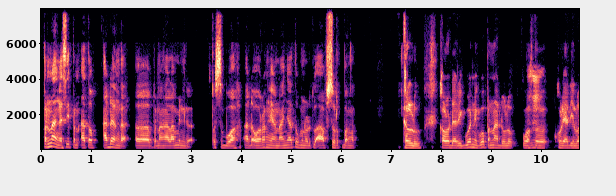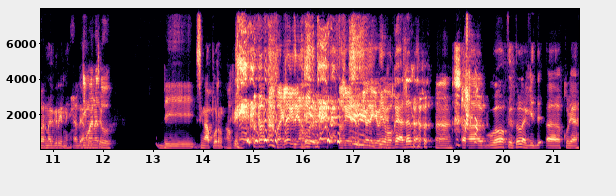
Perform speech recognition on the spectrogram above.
pernah nggak sih pen- atau ada nggak eh, pernah ngalamin nggak sebuah ada orang yang nanya tuh menurut lo absurd banget ke lu kalau dari gua nih gua pernah dulu waktu kuliah di luar negeri nih ada Di yang mana tuh? di Singapura Oke. Balik lagi ke Singapura. Oke, terus gimana gimana? Iya pokoknya ada Heeh. eh, gua waktu itu lagi eh, kuliah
